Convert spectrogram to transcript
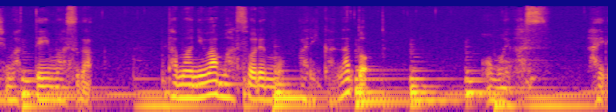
しまっていますがたまにはまあそれもありかなと思います。はい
